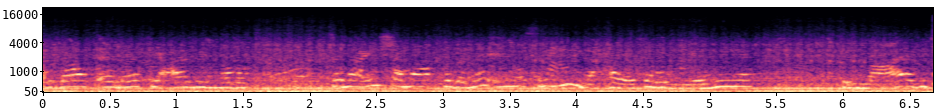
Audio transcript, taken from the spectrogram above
أربعة آلاف عام مضت سنعيش مع قدماء المصريين حياتهم اليومية في المعابد.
